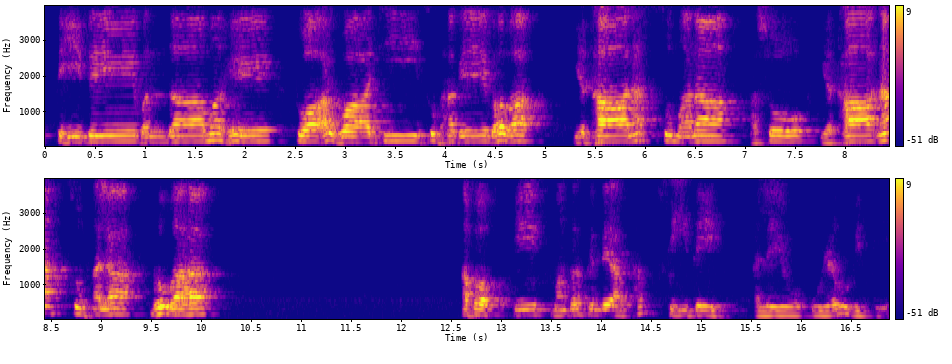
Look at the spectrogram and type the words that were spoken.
സീതേ വന്ദാമഹേ ത്വാർവാചി സുഭഗേ ഭവ യഥാന സുമന അശോ യഥാന സുഫല ഭുവ. അപ്പോ ഈ മന്ത്രത്തിന്റെ അർത്ഥം സീതേ അല്ലയോ ഉഴവ് വിദ്യേ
